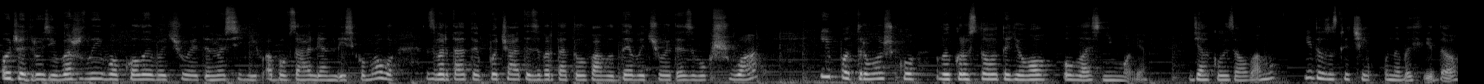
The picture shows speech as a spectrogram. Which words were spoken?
Отже, друзі, важливо, коли ви чуєте носіїв або взагалі англійську мову, звертати, почати звертати увагу, де ви чуєте звук шва, і потрошку використовувати його у власній мові. Дякую за увагу і до зустрічі у нових відео.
